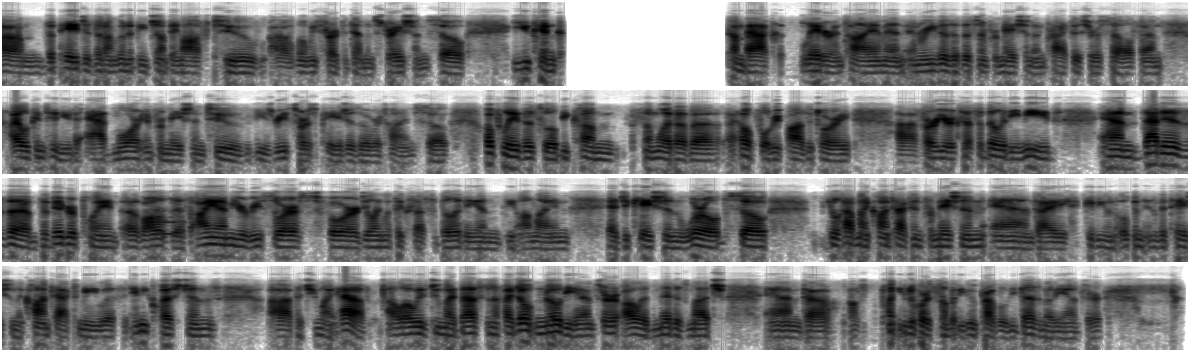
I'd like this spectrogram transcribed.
um, the pages that I'm going to be jumping off to uh, when we start the demonstration. So you can come back later in time and, and, revisit this information and practice yourself. And I will continue to add more information to these resource pages over time. So hopefully this will become somewhat of a, a helpful repository uh, for your accessibility needs. And that is the, the bigger point of all of this. I am your resource for dealing with accessibility in the online education world. So you'll have my contact information and I give you an open invitation to contact me with any questions uh, that you might have. I'll always do my best and if I don't know the answer I'll admit as much and uh, I'll point you towards somebody who probably does know the answer.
